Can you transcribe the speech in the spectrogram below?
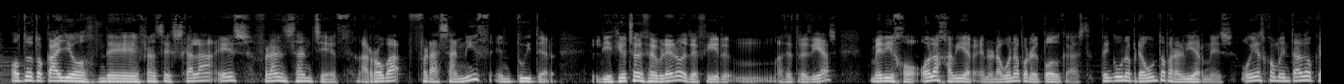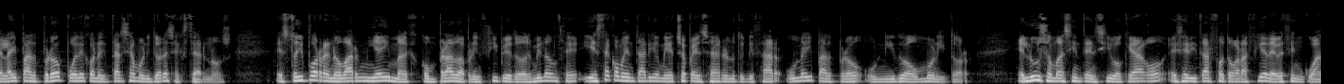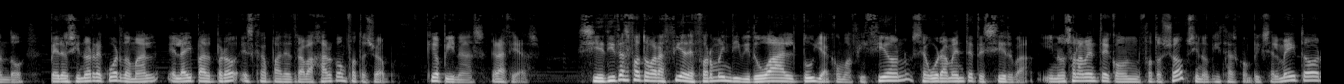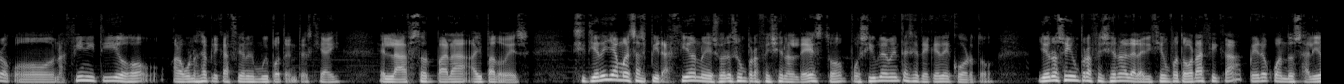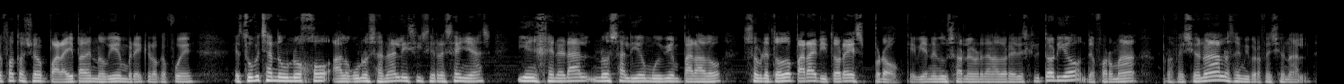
Otro tocayo de Francesc Scala es Fran Sánchez, arroba frasaniz en Twitter. El 18 de febrero, es decir, mm, hace tres días, me dijo, hola Javier, enhorabuena por el podcast. Tengo una pregunta para el viernes. Hoy has comentado que el iPad Pro puede conectarse a monitores externos. Estoy por renovar mi iMac comprado a principios de 2011 y este comentario me ha hecho pensar en utilizar un iPad Pro unido a un monitor. El uso más intensivo que hago es editar fotografía de vez en cuando, pero si no recuerdo mal, el iPad Pro es capaz de trabajar con Photoshop. ¿Qué opinas? Gracias. Si editas fotografía de forma individual tuya como afición, seguramente te sirva. Y no solamente con Photoshop, sino quizás con Pixelmator o con Affinity o algunas aplicaciones muy potentes que hay en la App Store para iPadOS. Si tienes ya más aspiraciones o eres un profesional de esto, posiblemente se te quede corto. Yo no soy un profesional de la edición fotográfica, pero cuando salió Photoshop para iPad en noviembre, creo que fue, estuve echando un ojo a algunos análisis y reseñas y en general no salió muy bien parado, sobre todo para editores pro, que vienen de usarlo en ordenadores de escritorio de forma profesional o semiprofesional.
